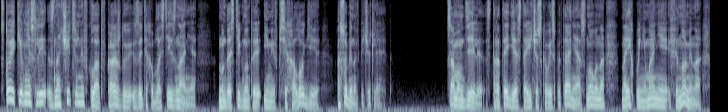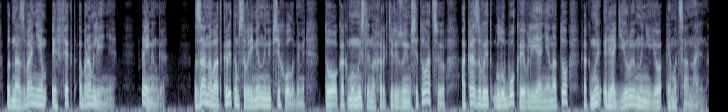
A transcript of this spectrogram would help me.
Стоики внесли значительный вклад в каждую из этих областей знания, но достигнутое ими в психологии особенно впечатляет. Самом деле, стратегия стоического испытания основана на их понимании феномена под названием «эффект обрамления» — фрейминга, заново открытым современными психологами. То, как мы мысленно характеризуем ситуацию, оказывает глубокое влияние на то, как мы реагируем на нее эмоционально.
